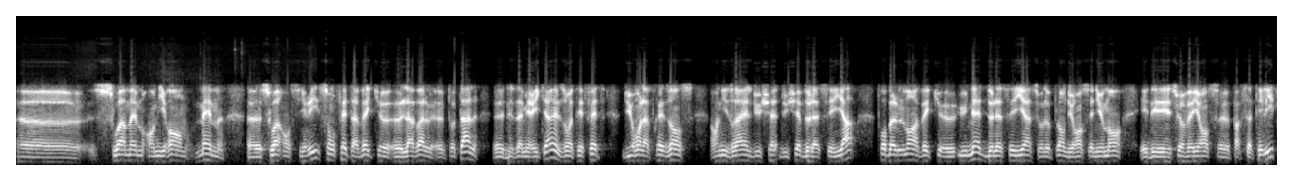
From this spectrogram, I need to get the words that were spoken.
euh, soit même en Iran, même euh, soit en Syrie, sont faites avec euh, l'aval total des Américains. Elles ont été faites durant la présence en Israël du chef, du chef de la CIA, probablement avec une aide de la CIA sur le plan du renseignement et des surveillances par satellite.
